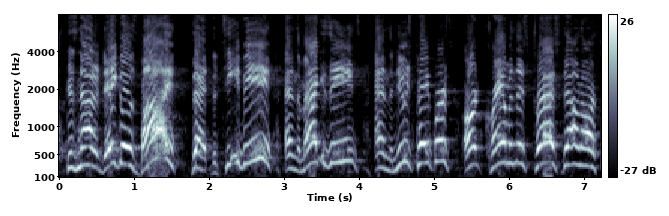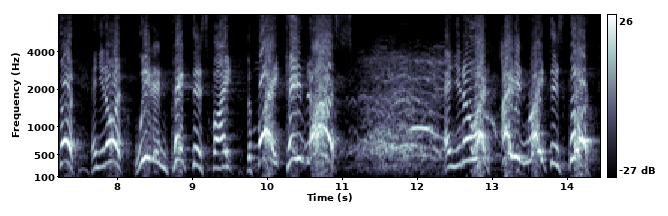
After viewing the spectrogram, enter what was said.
Because not a day goes by that the TV and the magazines and the newspapers aren't cramming this trash down our throat. And you know what? We didn't pick this fight. The fight came to us. And you know what? I didn't write this book.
